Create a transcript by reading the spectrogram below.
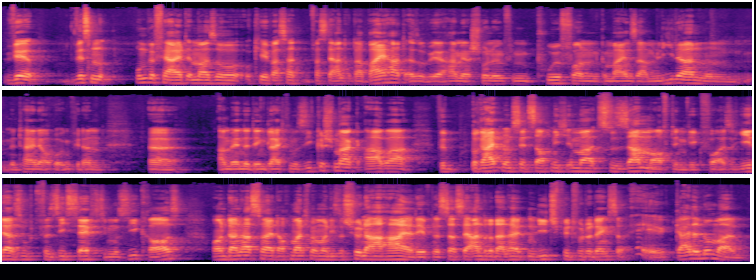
wir wissen ungefähr halt immer so, okay, was, hat, was der andere dabei hat. Also wir haben ja schon irgendwie einen Pool von gemeinsamen Liedern und wir teilen ja auch irgendwie dann äh, am Ende den gleichen Musikgeschmack, aber wir bereiten uns jetzt auch nicht immer zusammen auf den Gig vor. Also jeder sucht für sich selbst die Musik raus und dann hast du halt auch manchmal mal dieses schöne Aha-Erlebnis, dass der andere dann halt ein Lied spielt, wo du denkst so, hey, geile Nummer.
